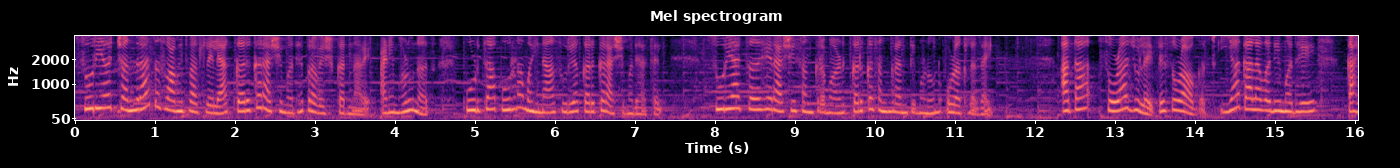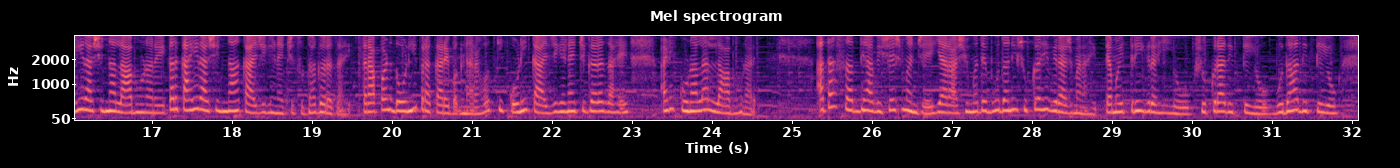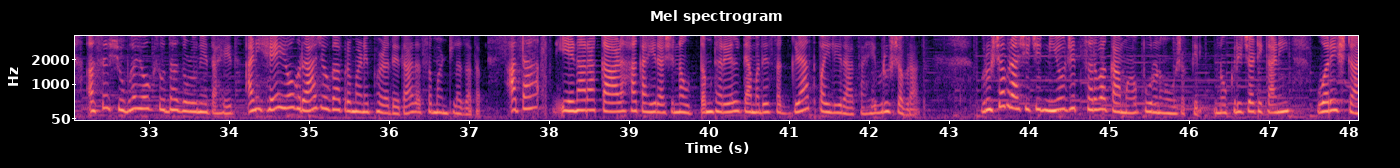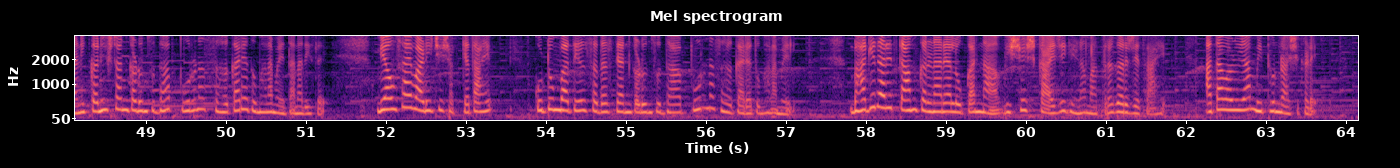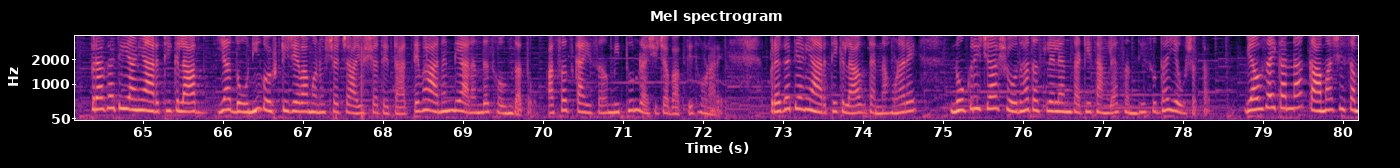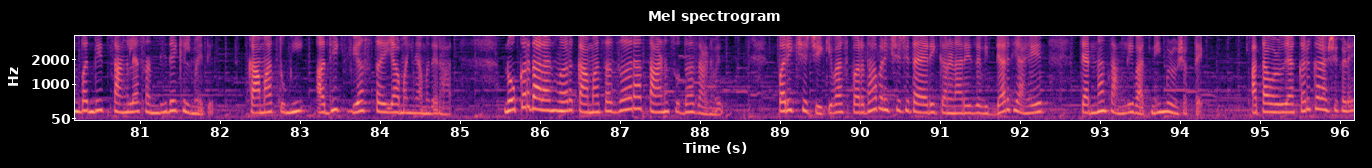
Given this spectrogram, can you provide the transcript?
सूर्य चंद्राचं स्वामित्व असलेल्या कर्क राशीमध्ये प्रवेश करणार आहे आणि म्हणूनच पुढचा पूर्ण महिना सूर्य कर्क राशीमध्ये असेल. सूर्याचं हे राशी संक्रमण कर्क संक्रांती म्हणून ओळखलं जाईल. आता सोळा जुलै ते सोळा ऑगस्ट या कालावधीमध्ये काही राशींना लाभ होणार आहे तर काही राशींना काळजी घेण्याची सुद्धा गरज आहे. तर आपण दोन्ही प्रकारे बघणार आहोत की कोणी काळजी घेण्याची गरज आहे आणि कुणाला लाभ होणार आहे. आता सध्या विशेष म्हणजे या राशीमध्ये बुध आणि शुक्रही विराजमान आहेत. त्यामुळे त्रिग्रही योग शुक्रादित्य योग बुधादित्य योग असे शुभ योग सुद्धा जुळून येत आहेत आणि हे योग राजयोगाप्रमाणे फळं देतात असं म्हटलं जातं. आता येणारा काळ हा काही राशींना उत्तम ठरेल. त्यामध्ये सगळ्यात पहिली रास आहे वृषभ रास. वृषभ राशीची नियोजित सर्व कामं पूर्ण होऊ शकतील. नोकरीच्या ठिकाणी वरिष्ठ आणि कनिष्ठांकडून सुद्धा पूर्ण सहकार्य तुम्हाला मिळताना दिसेल. व्यवसाय वाढीची शक्यता आहे. कुटुंबातील सदस्यांकडून सुद्धा पूर्ण सहकार्य तुम्हाला मिळेल. भागीदारीत काम करणाऱ्या लोकांना विशेष काळजी घेणं मात्र गरजेचं आहे. आता वळूया मिथुन राशीकडे. प्रगती आणि आर्थिक लाभ या दोन्ही गोष्टी जेव्हा मनुष्याच्या आयुष्यात येतात तेव्हा आनंदी आनंदच होऊन जातो. असंच काहीसं मिथुन राशीच्या बाबतीत होणार आहे. प्रगती आणि आर्थिक लाभ त्यांना होणार आहे. नोकरीच्या शोधात असलेल्यांसाठी चांगल्या संधीसुद्धा येऊ शकतात. व्यावसायिकांना कामाशी संबंधित चांगल्या संधी देखील मिळतील. कामात तुम्ही अधिक व्यस्त या महिन्यामध्ये राहाल. नोकरदारांवर कामाचा जरा ताणसुद्धा जाणवेल. परीक्षेची किंवा स्पर्धा परीक्षेची तयारी करणारे जे विद्यार्थी आहेत त्यांना चांगली बातमी मिळू शकते. आता वळूया कर्क राशीकडे.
